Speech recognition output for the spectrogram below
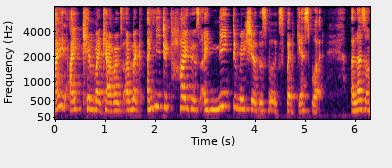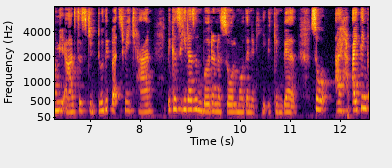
I, I kill my camels. I'm like, I need to tie this. I need to make sure this works. But guess what? Allah's only asked us to do the best we can because He doesn't burden a soul more than it, it can bear. So I, I think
